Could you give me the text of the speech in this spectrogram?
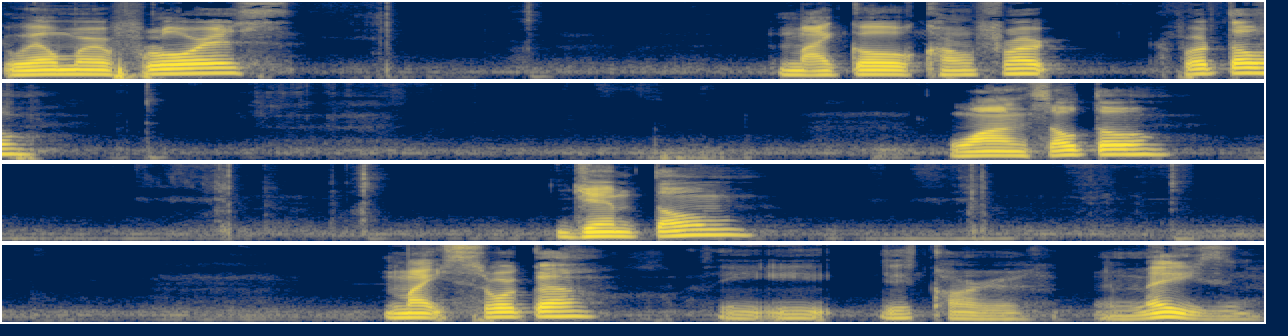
Wilmer Flores. Michael Comfort. Forto. Juan Soto. Jim Thome. Mike Soroka. See, this card is amazing.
